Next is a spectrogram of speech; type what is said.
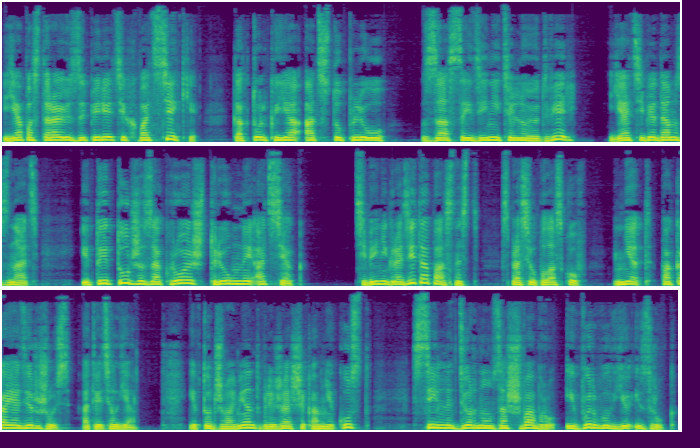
Я постараюсь запереть их в отсеке. Как только я отступлю за соединительную дверь, я тебе дам знать, и ты тут же закроешь трюмный отсек. Тебе не грозит опасность?» — спросил Полосков. «Нет, пока я держусь», — ответил я. И в тот же момент ближайший ко мне куст сильно дернул за швабру и вырвал ее из рук.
